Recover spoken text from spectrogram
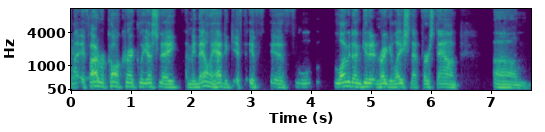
uh, if I recall correctly yesterday, I mean, they only had to, if, if, if Lovie doesn't get it in regulation, that first down, um,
